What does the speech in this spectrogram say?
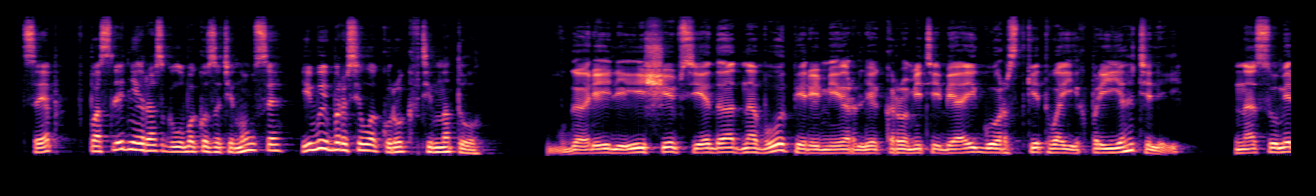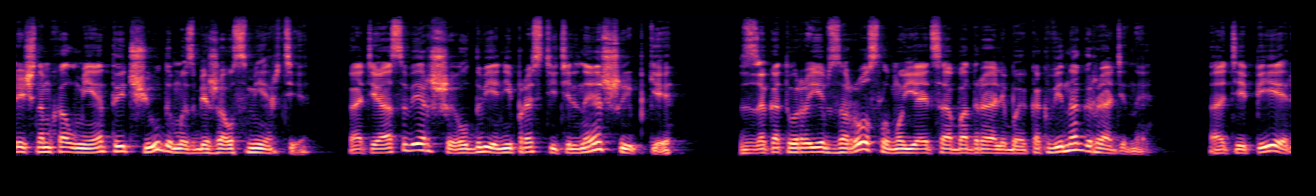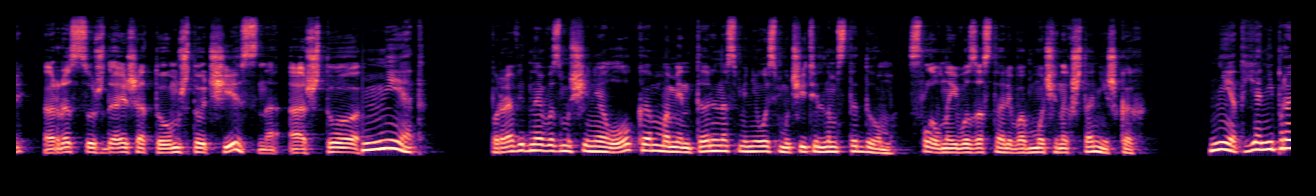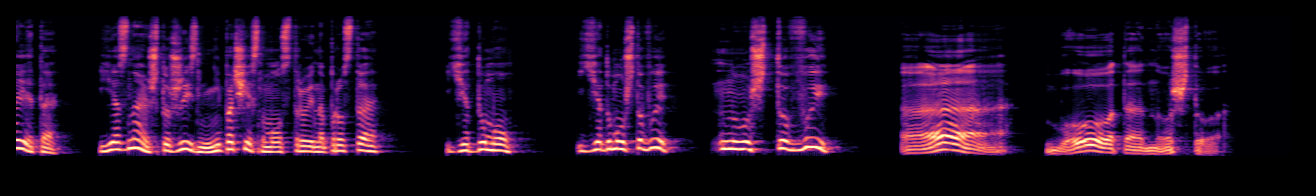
Цеп последний раз глубоко затянулся и выбросил окурок в темноту. «В горелище все до одного перемерли, кроме тебя и горстки твоих приятелей». На сумеречном холме ты чудом избежал смерти, хотя совершил две непростительные ошибки, за которые взрослому яйца ободрали бы, как виноградины. А теперь рассуждаешь о том, что честно, а что... Нет! Праведное возмущение Лока моментально сменилось мучительным стыдом, словно его застали в обмоченных штанишках. «Нет, я не про это. Я знаю, что жизнь не по-честному устроена, просто...» «Я думал... Я думал, что вы... Ну, что вы...» а, -а, -а вот оно что.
